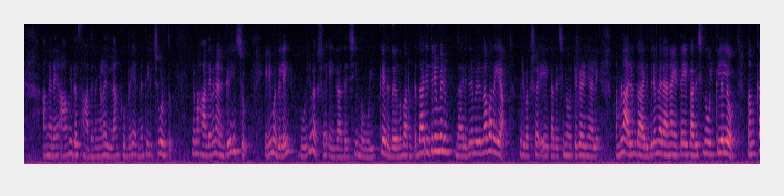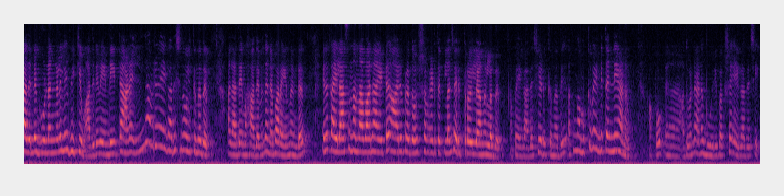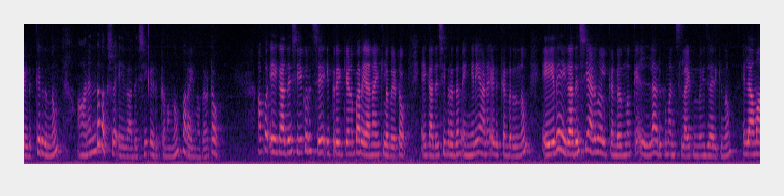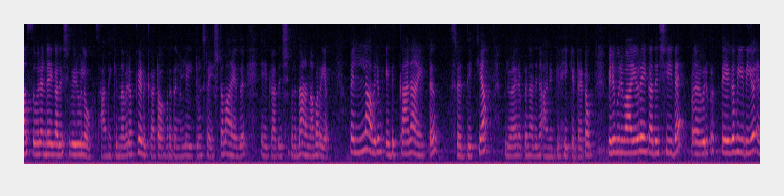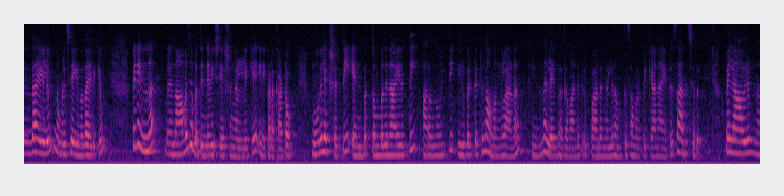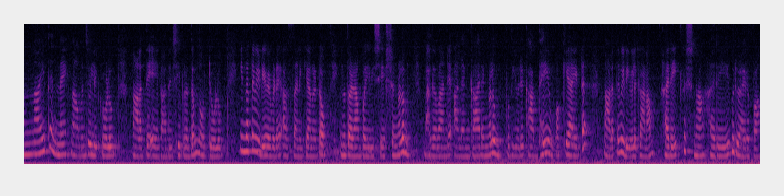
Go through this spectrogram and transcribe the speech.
അങ്ങനെ ആ വിധ സാധനങ്ങളെല്ലാം കുബേരനെ തിരിച്ചു കൊടുത്തു. പിന്നെ മഹാദേവൻ അനുഗ്രഹിച്ചു. ഇനി മുതലേ ഭൂരിപക്ഷ ഏകാദശി നോൽക്കരുത് എന്ന് പറഞ്ഞിട്ട് ദാരിദ്ര്യം വരും. ദാരിദ്ര്യം വരുന്ന പറയാ. ഭൂരിപക്ഷ ഏകാദശി നോറ്റ് കഴിഞ്ഞാൽ നമ്മൾ ആരും ദാരിദ്ര്യം വരാനായിട്ട് ഏകാദശി നോൽക്കില്ലല്ലോ. നമുക്ക് അതിന്റെ ഗുണങ്ങൾ ലഭിക്കും. അതിന് വേണ്ടിയിട്ടാണ് എല്ലാവരും ഏകാദശി നോൽക്കുന്നത്. അല്ലാതെ മഹാദേവൻ തന്നെ പറയുന്നുണ്ട് ഇത് കൈലാസം നന്നാവാനായിട്ട് ആരും പ്രദോഷം എടുത്തിട്ടുള്ള ചരിത്രം ഇല്ല എന്നുള്ളത്. അപ്പൊ ഏകാദശി എടുക്കുന്നത് അത് നമുക്ക് വേണ്ടി തന്നെയാണ്. അപ്പോൾ അതുകൊണ്ടാണ് ഭൂരിപക്ഷ ഏകാദശി എടുക്കരുതെന്നും ആനന്ദപക്ഷ ഏകാദശി എടുക്കണമെന്നും പറയുന്നത് കേട്ടോ. അപ്പോൾ ഏകാദശിയെ കുറിച്ച് ഇത്രയൊക്കെയാണ് പറയാനായിട്ടുള്ളത് കേട്ടോ. ഏകാദശി വ്രതം എങ്ങനെയാണ് എടുക്കേണ്ടതെന്നും ഏത് ഏകാദശിയാണ് നിൽക്കേണ്ടതെന്നും ഒക്കെ എല്ലാവർക്കും മനസ്സിലായിട്ടുണ്ടെന്ന് വിചാരിക്കുന്നു. എല്ലാ മാസവും രണ്ട് ഏകാദശി വരുമല്ലോ? സാധിക്കുന്നവരൊക്കെ എടുക്കുക കേട്ടോ. വ്രതങ്ങളിൽ ഏറ്റവും ശ്രേഷ്ഠമായത് ഏകാദശി വ്രതമാണെന്നാണ് പറയാം. അപ്പം എല്ലാവരും എടുക്കാനായിട്ട് ശ്രദ്ധിക്കുക. ഗുരുവായൂരപ്പൻ അതിനെ അനുഗ്രഹിക്കട്ടെ കേട്ടോ. പിന്നെ ഗുരുവായൂർ ഏകാദശിയുടെ ഒരു പ്രത്യേക വീഡിയോ എന്തായാലും നമ്മൾ ചെയ്യുന്നതായിരിക്കും. പിന്നെ ഇന്ന് നാമജപത്തിന്റെ വിശേഷങ്ങളിലേക്ക് ഇനി കടക്കാട്ടോ. മൂന്ന് ലക്ഷത്തി എൺപത്തൊമ്പതിനായിരത്തി അറുന്നൂറ്റി ഇരുപത്തെട്ട് നാമങ്ങളാണ് ഇന്നലെ ഭഗവാന്റെ തൃപ്പാദങ്ങളിൽ നമുക്ക് സമർപ്പിക്കാനായിട്ട് സാധിച്ചത്. അപ്പോൾ എല്ലാവരും നന്നായി തന്നെ നാമം ചൊല്ലിക്കോളും. നാളത്തെ ഏകാദശി വ്രതം നോറ്റോളും. ഇന്നത്തെ വീഡിയോ ഇവിടെ അവസാനിക്കുകയാണ് കേട്ടോ. ഇന്ന് തൊഴാൻ പോയ വിശേഷങ്ങളും ഭഗവാന്റെ അലങ്കാരങ്ങളും പുതിയൊരു കഥയും ഒക്കെ ആയിട്ട് നാളത്തെ വീഡിയോയിൽ കാണാം. ഹരേ കൃഷ്ണ ഹരേ ഗുരുവായൂരപ്പ.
